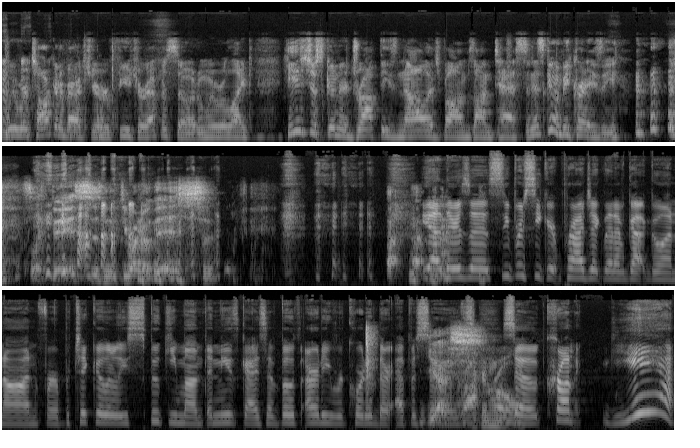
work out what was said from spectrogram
we, we were talking about your future episode, and we were like, he's just gonna drop these knowledge bombs on tests, and it's gonna be crazy. it's like this. Do you want to know this? Yeah, there's a super secret project that I've got going on for a particularly spooky month, and these guys have both already recorded their episodes. Yes. Rock and roll. So chron, yeah.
